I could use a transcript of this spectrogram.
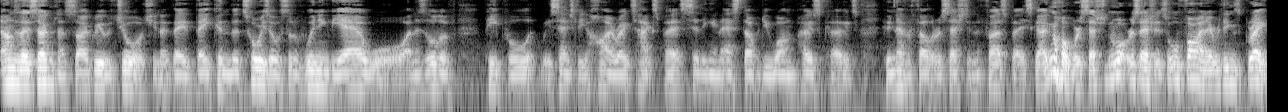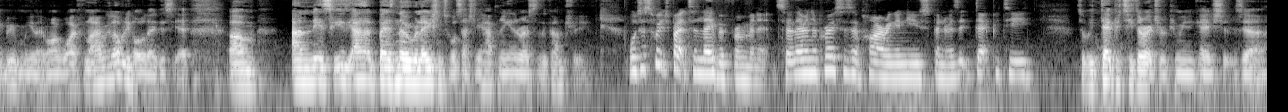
under those circumstances, I agree with George. You know, they, they can the Tories are sort of winning the air war, and there's a lot of people, essentially high rate taxpayers sitting in SW1 postcodes who never felt a recession in the first place, going, "Oh, recession? What recession? It's all fine. Everything's great. You know, my wife and I are having a lovely holiday this year." Um, and it's, it bears no relation to what's actually happening in the rest of the country. Well, to switch back to Labour for a minute. So they're in the process of hiring a new spinner. Is it deputy so we deputy director of communications, yeah.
